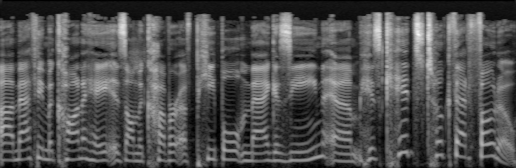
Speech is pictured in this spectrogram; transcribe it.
Uh, Matthew McConaughey is on the cover of People magazine. Um, his kids took that photo,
